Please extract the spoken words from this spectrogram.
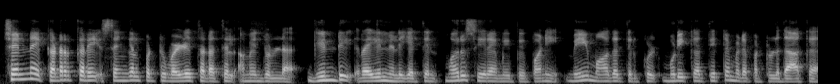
சென்னை கடற்கரை செங்கல்பட்டு வழித்தடத்தில் அமைந்துள்ள கிண்டி ரயில் நிலையத்தின் மறுசீரமைப்பு பணி மே மாதத்திற்குள் முடிக்க திட்டமிடப்பட்டுள்ளதாக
